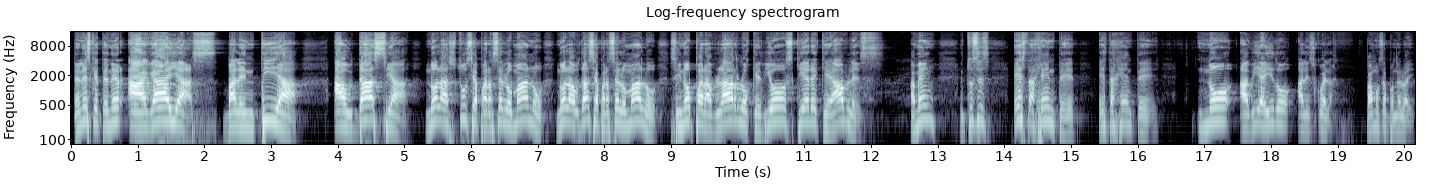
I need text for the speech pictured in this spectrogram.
Tenés que tener agallas, valentía, audacia, no la astucia para hacer lo malo, no la audacia para hacer lo malo, sino para hablar lo que Dios quiere que hables. Amén. Entonces, esta gente, esta gente no había ido a la escuela. Vamos a ponerlo ahí.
